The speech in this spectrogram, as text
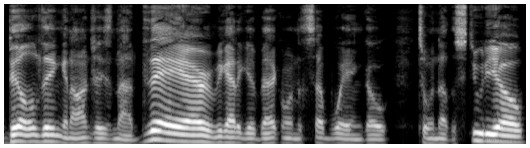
building and Andre's not there. We got to get back on the subway and go to another studio.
